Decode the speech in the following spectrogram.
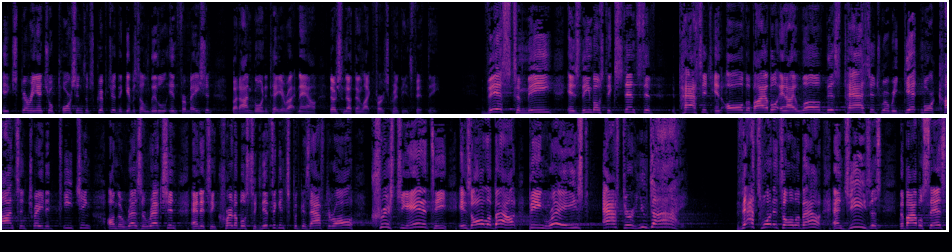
experiential portions of scripture that give us a little information. But I'm going to tell you right now, there's nothing like 1 Corinthians 15. This to me is the most extensive passage in all the Bible, and I love this passage where we get more concentrated teaching on the resurrection and its incredible significance because after all, Christianity is all about being raised after you die. That's what it's all about. And Jesus, the Bible says,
